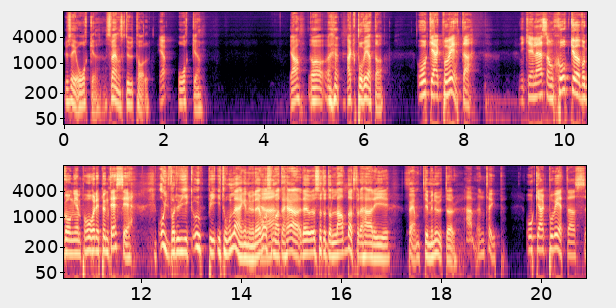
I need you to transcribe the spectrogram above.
Du säger Åke. Svenskt uttal. Ja. Åke. Ja, veta. Åke ack på veta. Ni kan ju läsa om chockövergången på hd.se. Oj vad du gick upp i, i tonläge nu. Det var som att det här, det har suttit och laddat för det här i 50 minuter. Ja men typ. Åke Akpovetas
